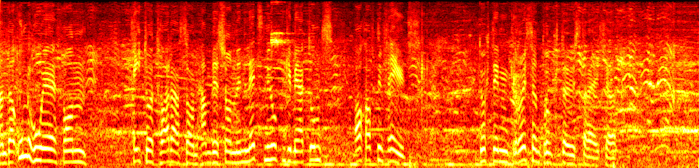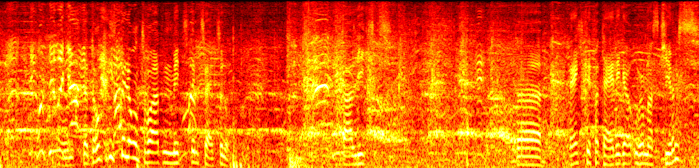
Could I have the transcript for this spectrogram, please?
An der Unruhe von Heitor Tordason haben wir schon in den letzten Minuten gemerkt und auch auf dem Feld durch den größeren Druck der Österreicher. Und der Druck ist belohnt worden mit dem 2 zu 0. Da liegt der rechte Verteidiger Urmas Kirs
